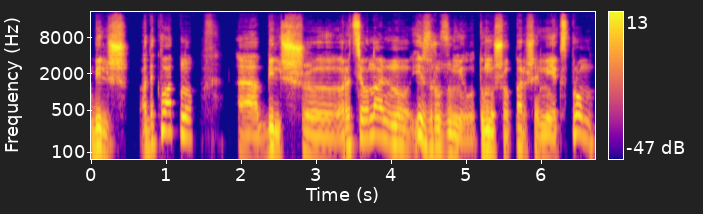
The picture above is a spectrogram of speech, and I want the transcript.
більш адекватно, е, більш е, раціонально і зрозуміло, тому що перший мій експром,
